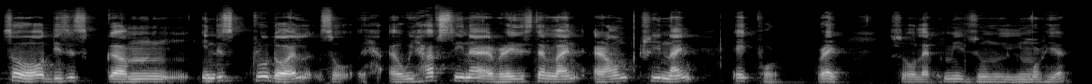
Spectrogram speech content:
So this is um, in this crude oil so uh, we have seen a resistance line around 3984 right? So let me zoom a little more here.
